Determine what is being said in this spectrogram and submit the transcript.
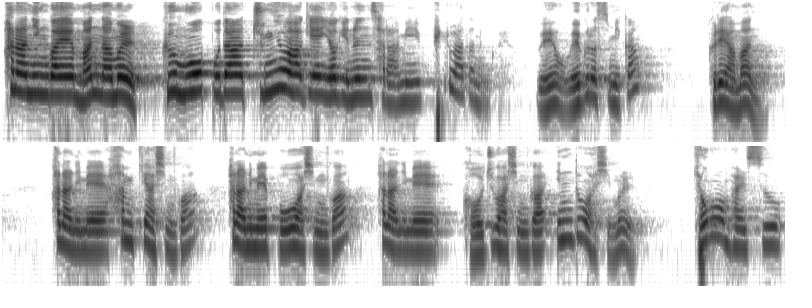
하나님과의 만남을 그 무엇보다 중요하게 여기는 사람이 필요하다는 거예요. 왜요? 왜 그렇습니까? 그래야만 하나님의 함께 하심과 하나님의 보호하심과 하나님의 거주하심과 인도하심을 경험할 수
